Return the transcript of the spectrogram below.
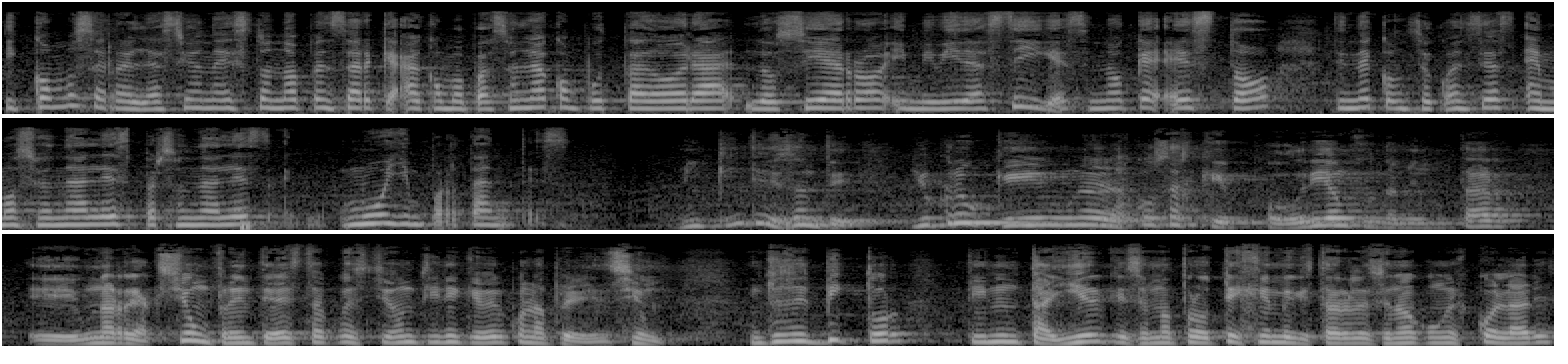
¿Y cómo se relaciona esto? No pensar que, ah, como pasó en la computadora, lo cierro y mi vida sigue, sino que esto tiene consecuencias emocionales, personales muy importantes. Qué interesante. Yo creo que una de las cosas que podrían fundamentar eh, una reacción frente a esta cuestión tiene que ver con la prevención. Entonces, Víctor tiene un taller que se llama Protégeme, que está relacionado con escolares.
